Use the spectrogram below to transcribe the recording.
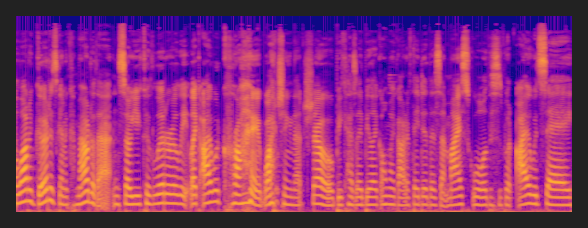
a lot of good is going to come out of that. And so you could literally, like, I would cry watching that show because I'd be like, oh my God, if they did this at my school, this is what I would say.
